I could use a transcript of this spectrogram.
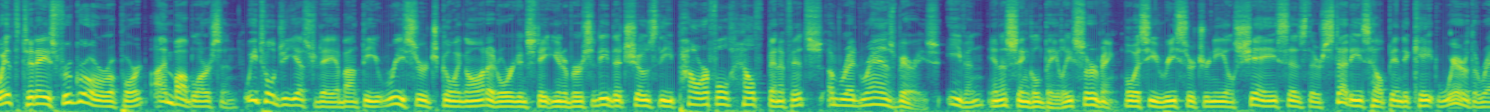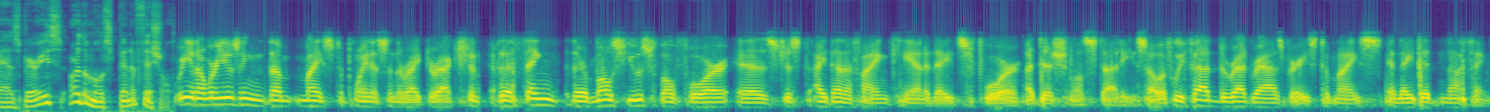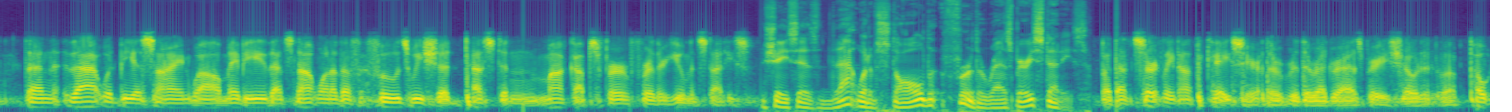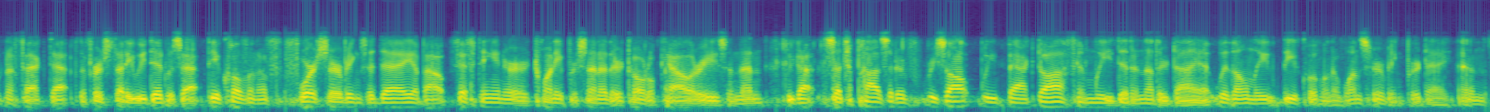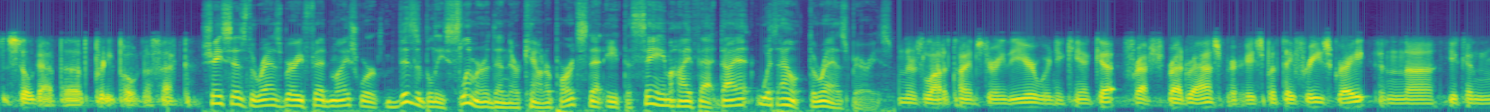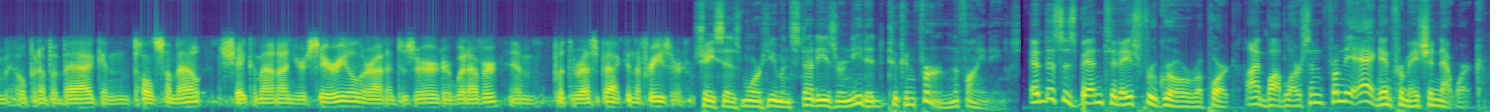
With today's Fruit Grower Report, I'm Bob Larson. We told you yesterday about the research going on at Oregon State University that shows the powerful health benefits of red raspberries, even in a single daily serving. OSU researcher Neil Shay says their studies help indicate where the raspberries are the most beneficial. You know, we're using the mice to point us in the right direction. The thing they're most useful for is just identifying candidates for additional study. So if we fed the red raspberries to mice and they did nothing, then that would be a sign, well, maybe that's not one of the f- foods we should test in mock ups for further human studies. Shay says that would have stalled further raspberry studies. But that's certainly not the case here. The, the red raspberry showed a potent effect. At, the first study we did was at the equivalent of four servings a day, about 15 or 20 percent of their total calories. And then we got such a positive result, we backed off and we did another diet with only the equivalent of one serving per day and still got the pretty potent effect. Shay says the raspberry fed mice were visibly slimmer than their counterparts that ate the same high fat diet without the raspberries. And there's a lot of times during the year when you can't get fresh red raspberries, but they freeze great, and uh, you can open up a bag and pull some out, shake them out on your cereal or on a dessert or whatever, and put the rest back in the freezer. Shay says more human studies are needed to confirm the findings. And this has been today's Fruit Grower Report. I'm Bob Larson from the Ag Information Network.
